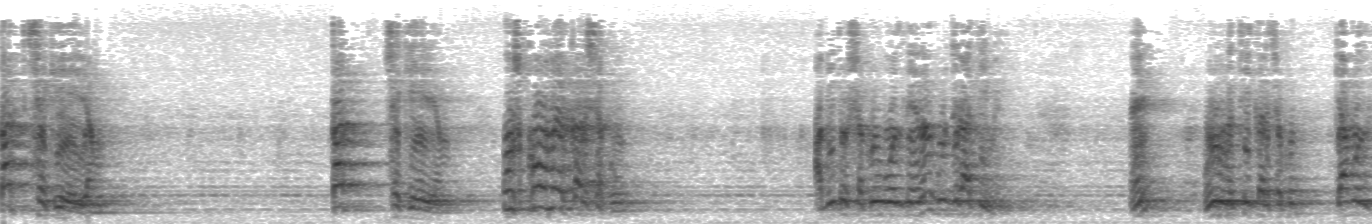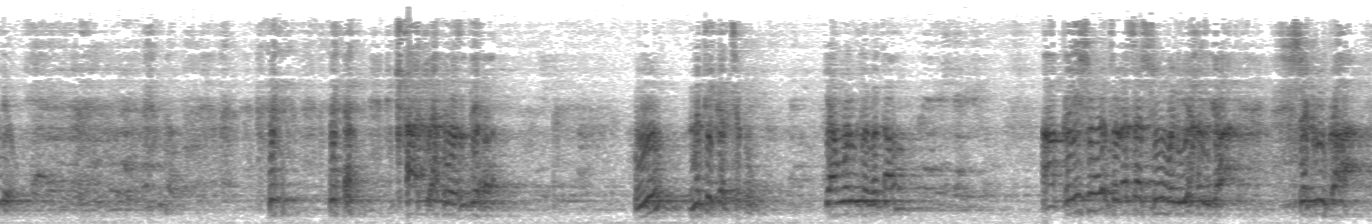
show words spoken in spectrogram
तत्केयम तत्केयम उसको मैं कर सकूँ। अभी तो शकू बोलते हैं ना गुजराती में। हैं? हूँ नहीं कर सकूँ। क्या बोलते हो? क्या क्या बोलते हो हूँ नहीं कर सकू। क्या बोलते बताओ? हाँ कई सो थोड़ा सा सू बन गया उनका शकू का।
